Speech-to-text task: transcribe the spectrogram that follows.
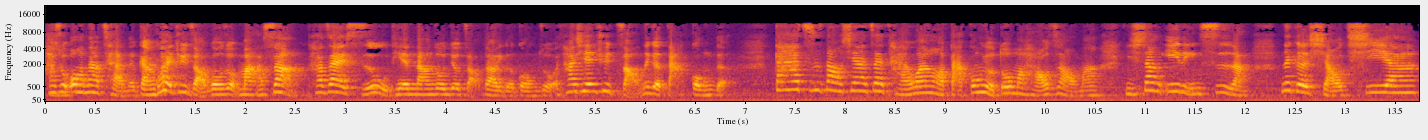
他说，哦，那惨了，赶快去找工作。马上他在十五天当中就找到一个工作，他先去找那个打工的。大家知道现在在台湾哦，打工有多么好找吗？你上一零四啊，那个小七呀、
